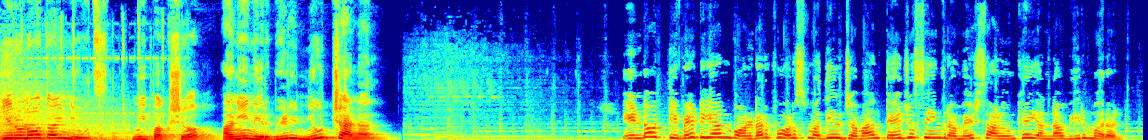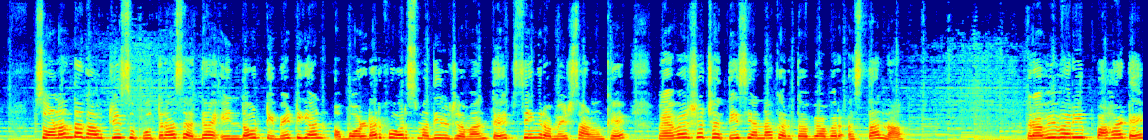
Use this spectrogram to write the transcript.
किरणोदय न्यूज निपक्ष आणि निर्भीड news channel. Indo Tibetan border फोर्समधील जवान तेजसिंग रमेश साळुंखे यांना वीरमरण सोनंद गावची सुपुत्रा सध्या इंडो तिबेटियन बॉर्डर फोर्समधील जवान तेजसिंग रमेश साळुंखे वयवर्ष छत्तीस यांना कर्तव्यावर असताना रविवारी पहाटे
